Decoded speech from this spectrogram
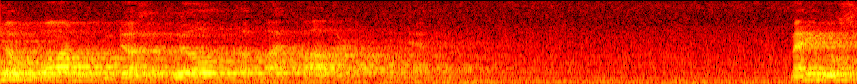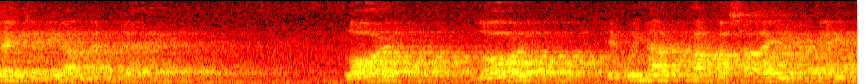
the one who does the will of my Father in heaven. Many will say to me on that day, Lord, Lord, did we not prophesy in your name?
